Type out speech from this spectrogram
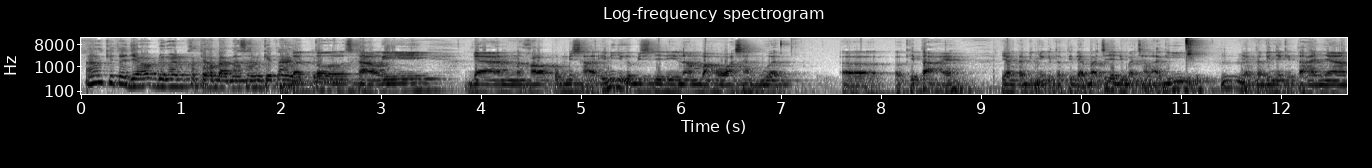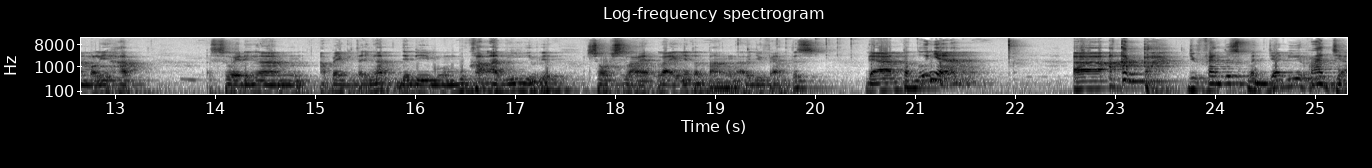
ah kita jawab dengan keterbatasan kita Betul gitu. sekali dan kalaupun misal ini juga bisa jadi nambah wawasan buat eh, kita ya yang tadinya kita tidak baca jadi baca lagi yang tadinya kita hanya melihat sesuai dengan apa yang kita ingat jadi membuka lagi gitu ya source lain- lainnya tentang eh, Juventus dan tentunya eh, akankah Juventus menjadi raja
